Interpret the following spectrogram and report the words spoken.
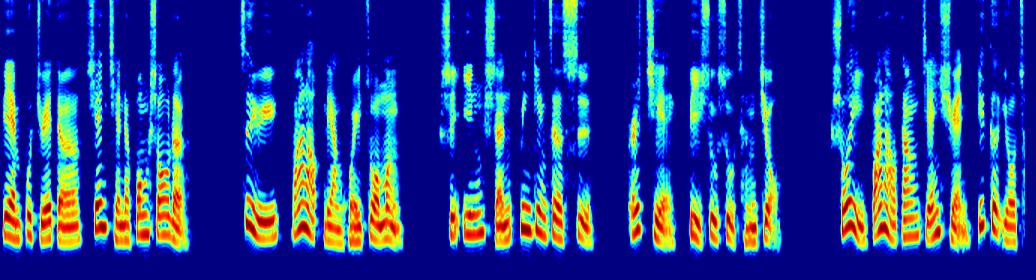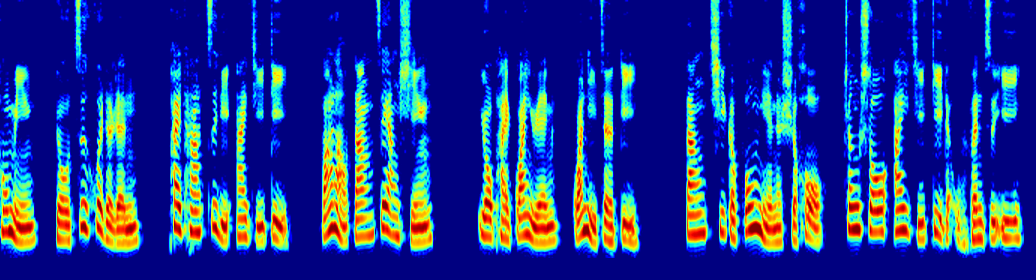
便不觉得先前的丰收了。至于法老两回做梦，是因神命定这事，而且必速速成就。所以法老当拣选一个有聪明、有智慧的人，派他治理埃及地。法老当这样行，又派官员管理这地。当七个丰年的时候，征收埃及地的五分之一，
